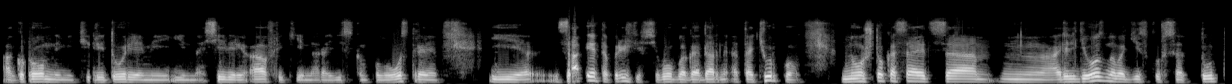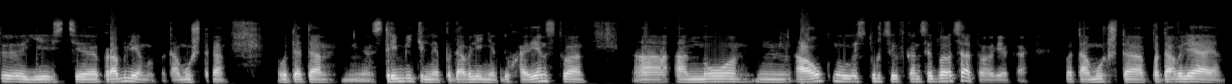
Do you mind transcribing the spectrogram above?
огромными территориями и на севере Африки, и на Аравийском полуострове. И за это прежде всего благодарны Ататюрку. Но что касается религиозного дискурса, тут э, есть проблемы, потому что вот это стремительное подавление духовенства, а, оно аукнулось в Турции в конце 20 века, потому что подавляя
